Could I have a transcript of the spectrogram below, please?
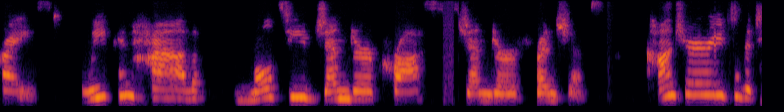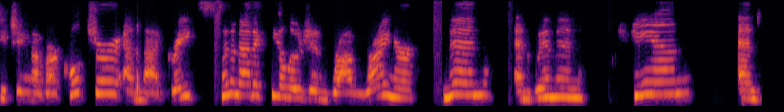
Christ, we can have multi gender, cross gender friendships. Contrary to the teaching of our culture and that great cinematic theologian Rob Reiner, men and women can and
